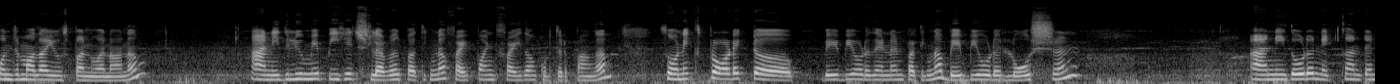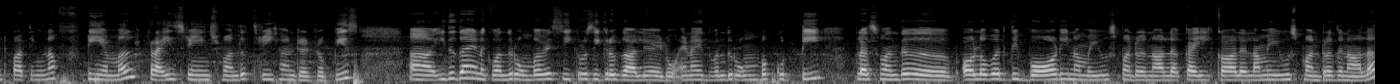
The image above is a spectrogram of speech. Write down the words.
கொஞ்சமாக தான் யூஸ் பண்ணுவேன் நான். அண்ட் இதுலேயுமே பிஹெச் லெவல் பார்த்திங்கன்னா ஃபைவ் பாயிண்ட் ஃபைவ் தான் கொடுத்துருப்பாங்க. ஸோ நெக்ஸ்ட் ப்ராடக்ட் பேபியோடது uh, என்னென்னு பார்த்தீங்கன்னா பேபியோட லோஷன் அண்ட் இதோட நெட் கண்டென்ட் பார்த்திங்கன்னா ஃபிஃப்டி எம்எல் ப்ரைஸ் ரேஞ்ச் வந்து த்ரீ ஹண்ட்ரட் ருபீஸ் இதுதான் எனக்கு வந்து ரொம்பவே சீக்கிரம் சீக்கிரம் காலி ஆகிடும் ஏன்னா இது வந்து ரொம்ப குட்டி. ப்ளஸ் வந்து ஆல் ஓவர் தி பாடி நம்ம யூஸ் பண்ணுறதுனால கை கால் எல்லாமே யூஸ் பண்ணுறதுனால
